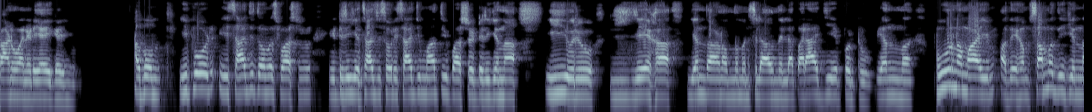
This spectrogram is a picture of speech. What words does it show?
കാണുവാനിടയായി കഴിഞ്ഞു. അപ്പം ഇപ്പോൾ ഈ സാജു തോമസ് പാസ്റ്റർ ഇട്ടിരിക്കുന്ന സാജു സോറി സാജു മാത്യു പാസ്റ്റർ ഇട്ടിരിക്കുന്ന ഈ ഒരു രേഖ എന്താണെന്ന് മനസ്സിലാകുന്നില്ല പരാജയപ്പെട്ടു എന്ന് പൂർണമായും അദ്ദേഹം സമ്മതിക്കുന്ന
